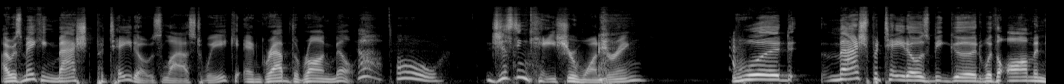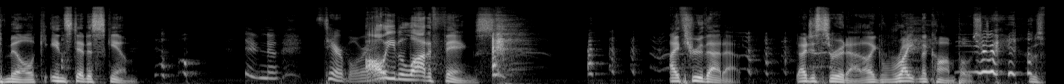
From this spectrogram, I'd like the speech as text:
I was making mashed potatoes last week and grabbed the wrong milk. Oh, Just in case you're wondering, would mashed potatoes be good with almond milk instead of skim? there's no. It's terrible, right? I'll eat a lot of things. I threw that out. I just threw it out, like right in the compost. It was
